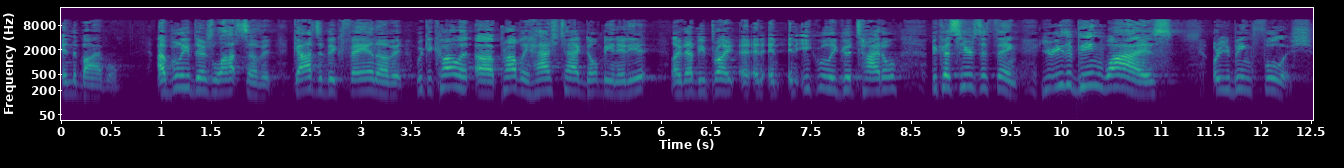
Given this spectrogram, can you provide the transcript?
in the Bible. I believe there's lots of it. God's a big fan of it. We could call it uh, probably hashtag don't be an idiot. Like that'd be bright, an, an, an equally good title. Because here's the thing. You're either being wise or you're being foolish.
